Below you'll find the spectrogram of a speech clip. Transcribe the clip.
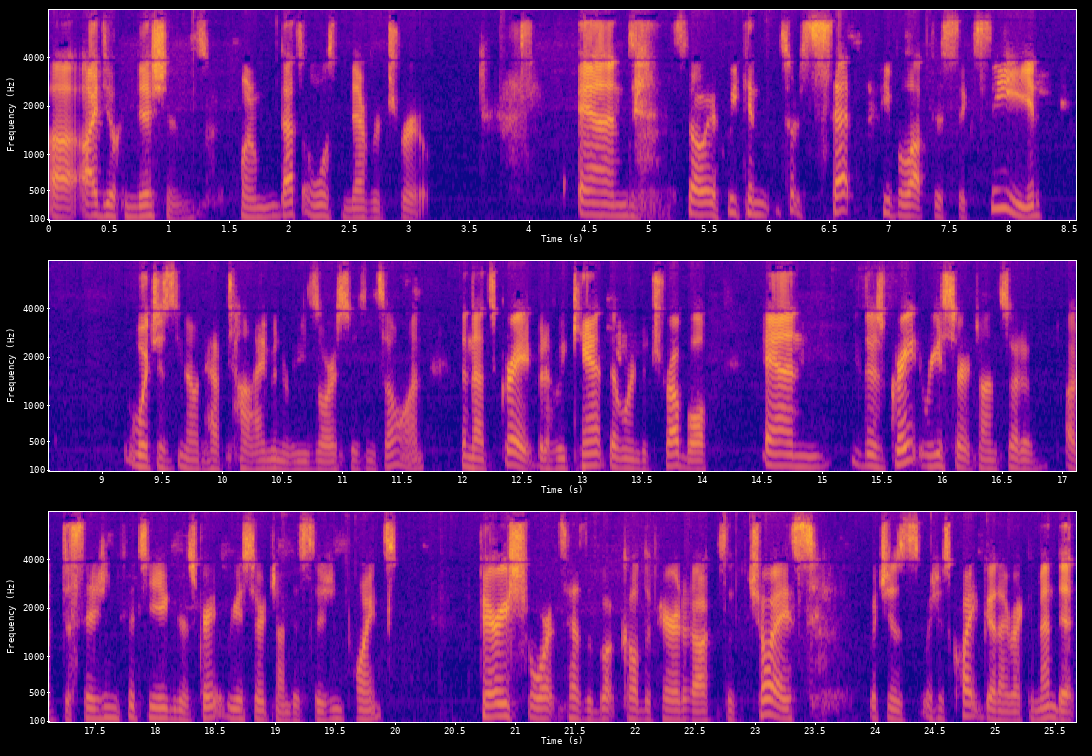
uh, ideal conditions, when that's almost never true. And so if we can sort of set people up to succeed, which is, you know, to have time and resources and so on, then that's great. But if we can't, then we're into trouble. And there's great research on sort of, of decision fatigue. There's great research on decision points. Barry Schwartz has a book called The Paradox of Choice, which is which is quite good. I recommend it.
